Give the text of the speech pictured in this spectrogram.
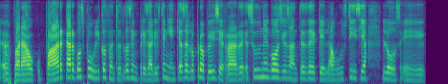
eh, para ocupar cargos públicos, pues entonces los empresarios tenían que hacer lo propio y cerrar sus negocios antes de que la justicia los eh,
